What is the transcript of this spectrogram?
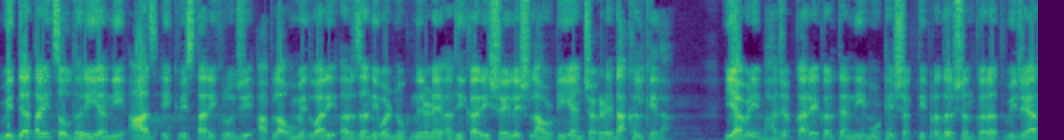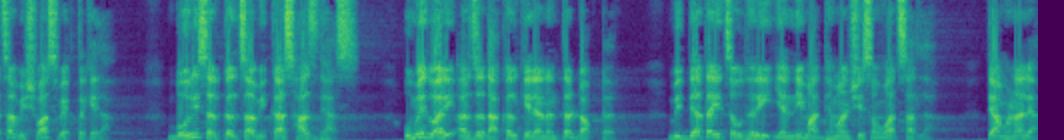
विद्याताई चौधरी यांनी आज एकवीस तारीख रोजी आपला उमेदवारी अर्ज निवडणूक निर्णय अधिकारी शैलेश लाहोटी यांच्याकडे दाखल केला. यावेळी भाजप कार्यकर्त्यांनी मोठे शक्ती प्रदर्शन करत विजयाचा विश्वास व्यक्त केला. बोरी सर्कलचा विकास हाच ध्यास. उमेदवारी अर्ज दाखल केल्यानंतर डॉक्टर विद्याताई चौधरी यांनी माध्यमांशी संवाद साधला. त्या म्हणाल्या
